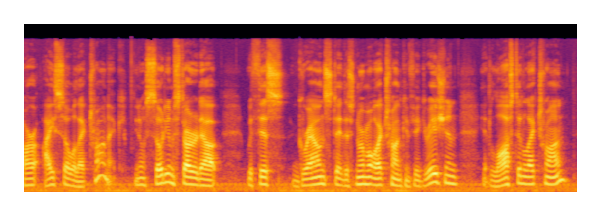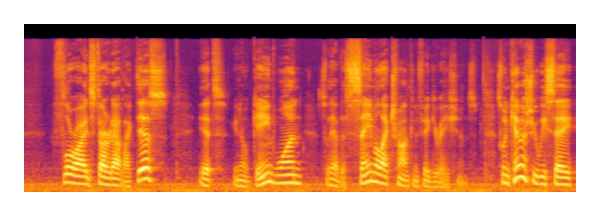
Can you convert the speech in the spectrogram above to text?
are isoelectronic. You know, sodium started out with this ground state, this normal electron configuration. It lost an electron. Fluoride started out like this. It, you know, gained one. So they have the same electron configurations. So in chemistry, we say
